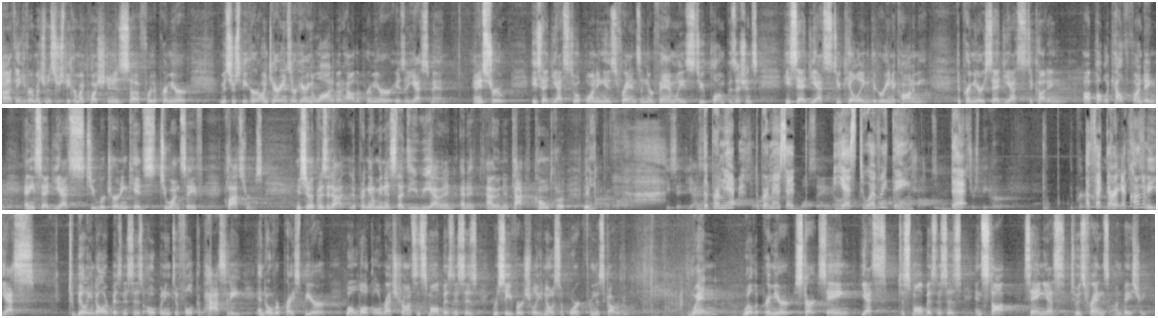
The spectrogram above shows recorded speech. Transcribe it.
Uh, thank you very much, Mr. Speaker. My question is uh, for the Premier. Mr. Speaker, Ontarians are hearing a lot about how the Premier is a yes man, and it's true. He said yes to appointing his friends and their families to plum positions. He said yes to killing the green economy. The Premier said yes to cutting uh, public health funding, and he said yes to returning kids to unsafe classrooms. Monsieur le Président, le Premier ministre a dit oui à, un- à une attaque contre les He The premier, the premier said while saying no yes to everything that Mr. Speaker, the Premier affect our economy. Yes to billion-dollar businesses opening to full capacity and overpriced beer, while local restaurants and small businesses receive virtually no support from this government. When will the Premier start saying yes to small businesses and stop saying yes to his friends on Bay Street.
